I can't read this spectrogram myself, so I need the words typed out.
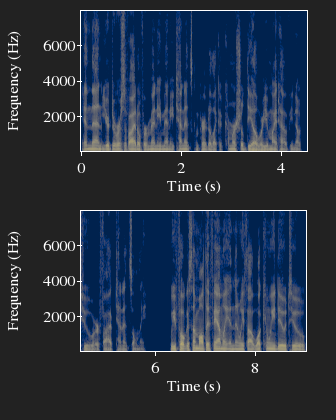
And then you're diversified over many, many tenants compared to like a commercial deal where you might have, you know, two or five tenants only we focused on multifamily and then we thought what can we do to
